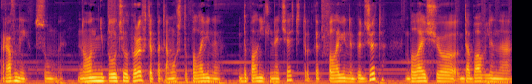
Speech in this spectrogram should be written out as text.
равны суммы. Но он не получил профита, потому что половина дополнительной части, тут как половина бюджета, была еще добавлена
